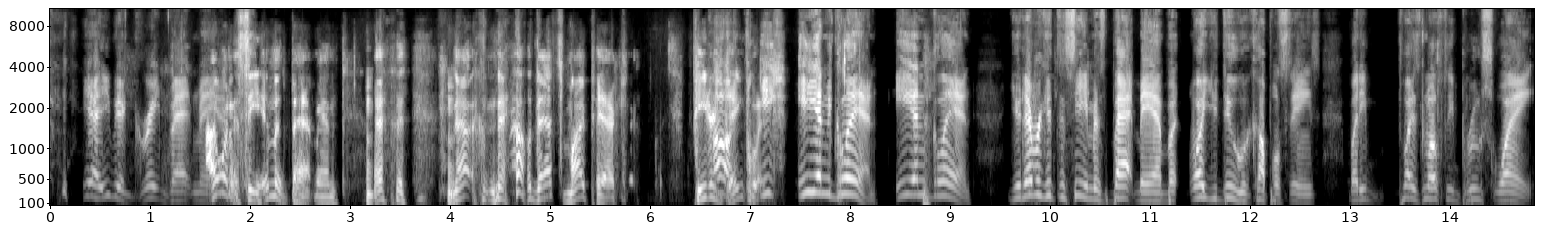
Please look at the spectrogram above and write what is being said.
Yeah, he'd be a great Batman. I want to see him as Batman. now, now that's my pick. Peter Oh, Dinklage. I- Iain Glen. Iain Glen. You never get to see him as Batman, but well, you do a couple scenes, but he plays mostly Bruce Wayne.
